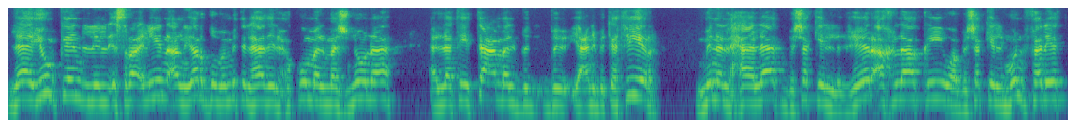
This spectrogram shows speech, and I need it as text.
لا يمكن للإسرائيليين أن يرضوا بمثل هذه الحكومة المجنونة التي تعمل يعني بكثير من الحالات بشكل غير أخلاقي وبشكل منفلت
